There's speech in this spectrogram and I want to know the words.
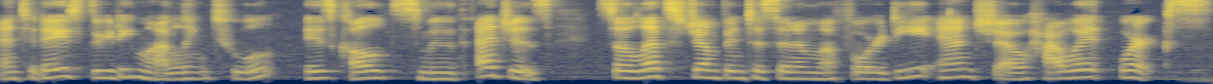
and today's 3D modeling tool is called Smooth Edges. So let's jump into Cinema 4D and show how it works.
